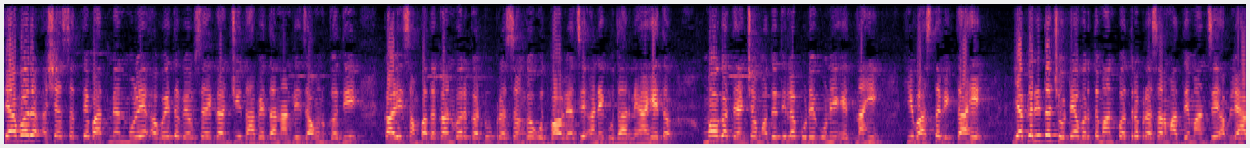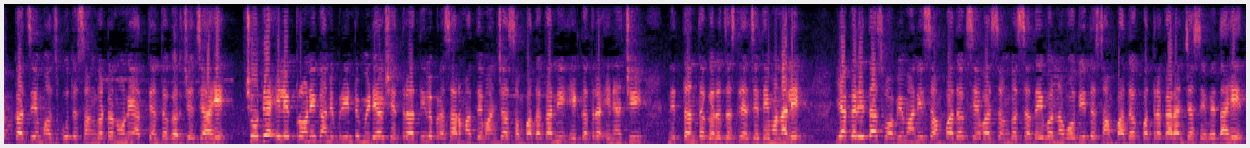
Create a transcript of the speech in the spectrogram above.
त्यावर अशा सत्य बातम्यांमुळे अवैध व्यावसायिकांची धाबे दणाणली जाऊन कधी काळी संपादकांवर कटू प्रसंग उद्भवल्याचे अनेक उदाहरणे आहेत. मग त्यांच्या मदतीला पुढे कोणी येत नाही ही वास्तविकता आहे. याकरिता छोट्या वर्तमानपत्र प्रसार माध्यमांचे आपल्या हक्काचे मजबूत संघटन होणे अत्यंत गरजेचे आहे. छोट्या इलेक्ट्रॉनिक आणि प्रिंट मीडिया क्षेत्रातील प्रसार माध्यमांच्या संपादकांनी एकत्र येण्याची नितांत गरज असल्याचे ते म्हणाले. याकरिता स्वाभिमानी संपादक सेवा संघ सदैव नवोदित संपादक पत्रकारांच्या सेवेत आहेत.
